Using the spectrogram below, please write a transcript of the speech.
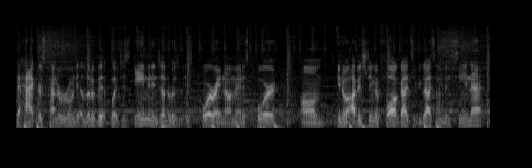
the hackers kind of ruined it a little bit, but just gaming in general is, is poor right now, man. It's poor. Um, you know, I've been streaming Fall Guys. If you guys haven't been seeing that,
